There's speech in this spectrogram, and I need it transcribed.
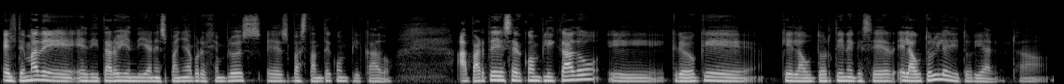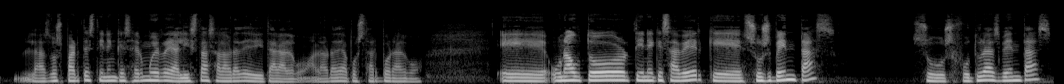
El tema de editar hoy en día en España, por ejemplo, es, es bastante complicado. Aparte de ser complicado, eh, creo que, que el autor tiene que ser, el autor y la editorial, o sea, las dos partes tienen que ser muy realistas a la hora de editar algo, a la hora de apostar por algo. Eh, un autor tiene que saber que sus ventas, sus futuras ventas,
